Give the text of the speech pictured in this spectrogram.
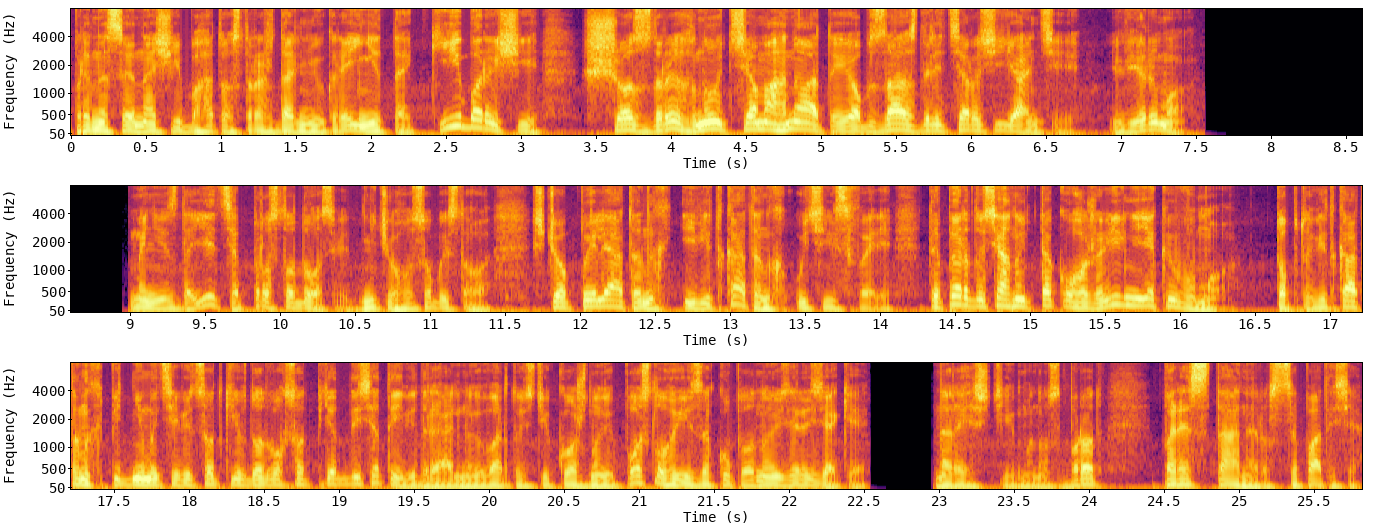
принесе нашій багатостраждальній Україні такі бариші, що здригнуться магнати і обзаздряться росіянці. Віримо? Мені здається, просто досвід, нічого особистого, що пилятинг і відкатинг у цій сфері тепер досягнуть такого ж рівня, як і в УМО. Тобто відкатинг підніметься відсотків до 250 від реальної вартості кожної послуги і закупленої залізяки. Нарешті монозброд перестане розсипатися,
